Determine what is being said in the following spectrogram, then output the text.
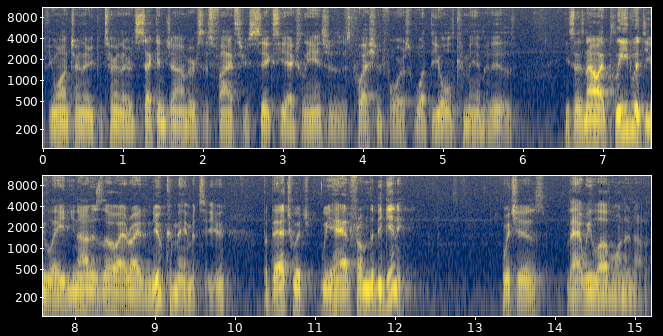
if you want to turn there, you can turn there. It's 2 John verses 5 through 6. He actually answers this question for us, what the old commandment is. He says, Now I plead with you, lady, not as though I write a new commandment to you, but that which we had from the beginning, which is that we love one another.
